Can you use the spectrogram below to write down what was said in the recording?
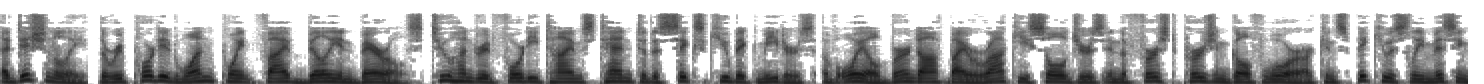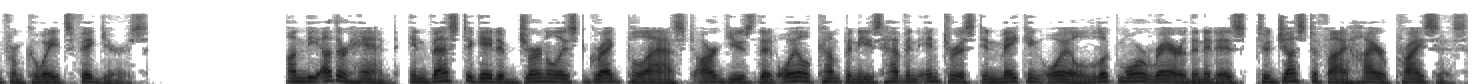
Additionally, the reported 1.5 billion barrels 240 times 10 to the 6 cubic meters of oil burned off by Iraqi soldiers in the First Persian Gulf War are conspicuously missing from Kuwait's figures. On the other hand, investigative journalist Greg Palast argues that oil companies have an interest in making oil look more rare than it is, to justify higher prices.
